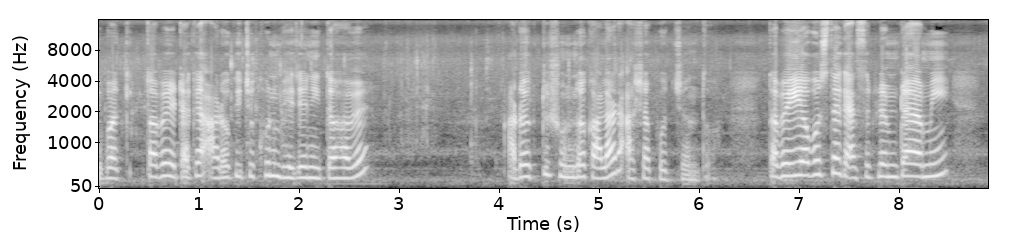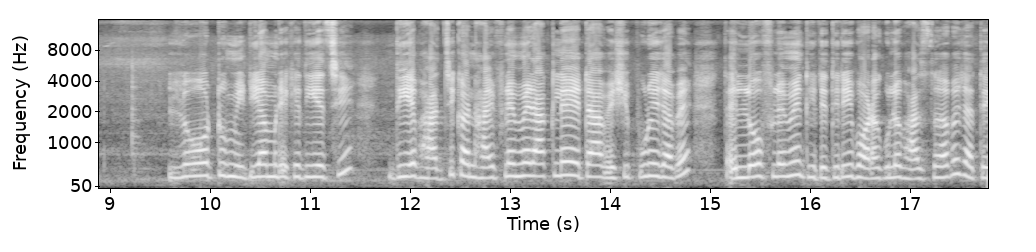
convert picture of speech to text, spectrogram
এবার তবে এটাকে আরও কিছুক্ষণ ভেজে নিতে হবে। আরও একটু সুন্দর কালার আসা পর্যন্ত। তবে এই অবস্থায় গ্যাসের ফ্লেমটা আমি লো টু মিডিয়াম রেখে দিয়েছি। দিয়ে ভাজছি, কারণ হাই ফ্লেমে রাখলে এটা বেশি পুড়ে যাবে। তাই লো ফ্লেমে ধীরে ধীরেই বড়াগুলো ভাজতে হবে যাতে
